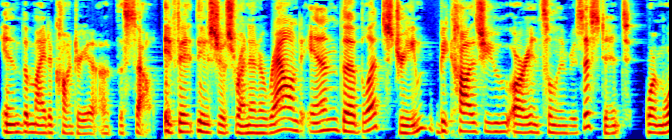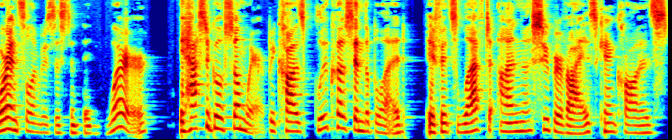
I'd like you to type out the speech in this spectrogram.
in the mitochondria of the cell. If it is just running around in the bloodstream because you are insulin resistant or more insulin resistant than you were, it has to go somewhere because glucose in the blood, if it's left unsupervised, can cause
